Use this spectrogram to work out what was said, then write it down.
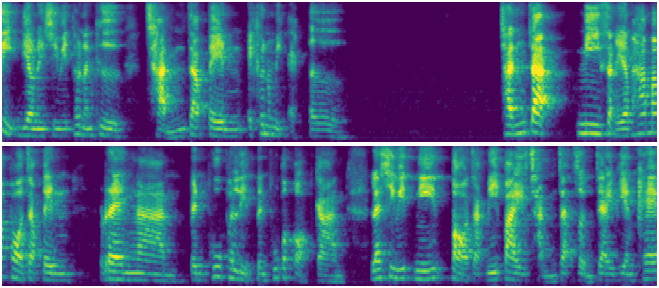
ติเดียวในชีวิตเท่านั้นคือ ฉันจะเป็น economic actor ฉันจะมีศักยภาพมากพอจะเป็นแรงงานเป็นผู้ผลิตเป็นผู้ประกอบการ และชีวิตนี้ต่อจากนี้ไปฉันจะสนใจเพียงแค่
